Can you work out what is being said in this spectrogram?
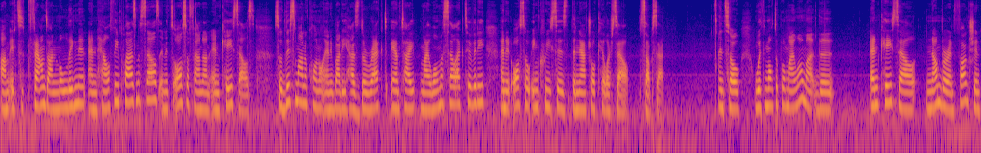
Um, it's found on malignant and healthy plasma cells, and it's also found on NK cells. So this monoclonal antibody has direct anti-myeloma cell activity, and it also increases the natural killer cell subset. And so with multiple myeloma, the NK cell number and function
